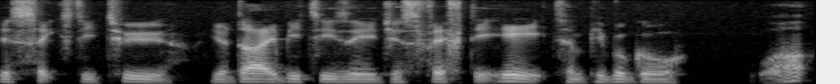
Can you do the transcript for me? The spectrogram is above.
is 62, your diabetes age is 58, and people go, "What?"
